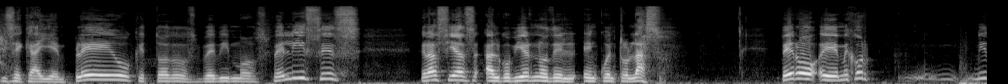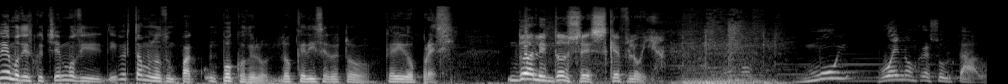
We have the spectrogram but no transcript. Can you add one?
Dice que hay empleo, que todos vivimos felices gracias al gobierno del encuentro Lazo. Pero eh, mejor miremos y escuchemos y divertámonos un, pa- un poco de lo, lo que dice nuestro querido Presi. Dale entonces, que fluya. muy buenos resultados.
